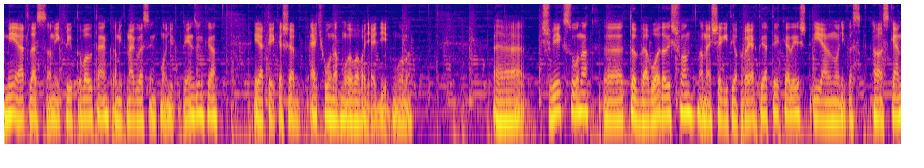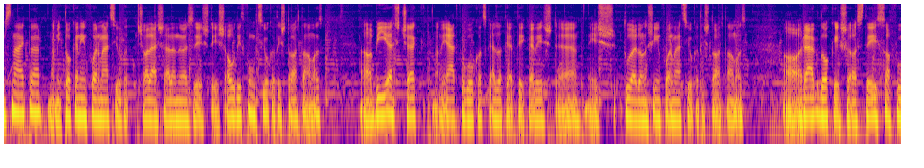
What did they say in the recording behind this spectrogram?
miért lesz a mi kriptovalutánk, amit megveszünk mondjuk a pénzünkkel, értékesebb egy hónap múlva vagy egy év múlva és végszónak több weboldal is van, amely segíti a projektértékelést, ilyen mondjuk a Scam Sniper, ami token információkat, csalás ellenőrzést és audit funkciókat is tartalmaz, a BS Check, ami átfogó kockázatértékelést és tulajdonosi információkat is tartalmaz. A Ragdoc és a Stay Safu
